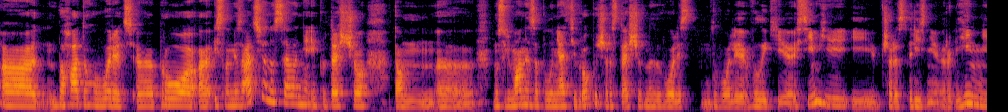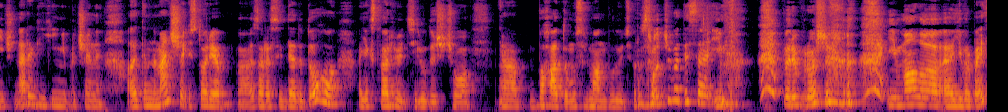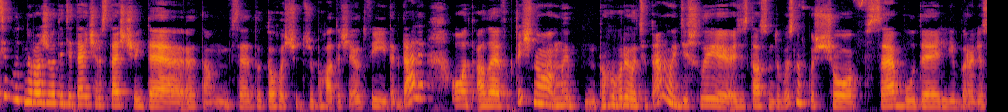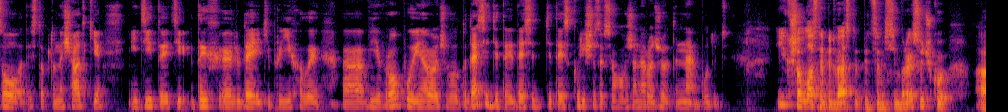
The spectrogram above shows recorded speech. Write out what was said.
багато говорять е, про е, ісламізацію населення і про те, що там мусульмани заполонять Європу через те, що в них доволі доволі великі сім'ї, і через різні релігійні чи нерелігійні причини. Але тим не менше, історія зараз йде до того, як стверджують ці люди, що багато мусульман будуть розроджуватися і перепрошую, і мало е, європейців будуть народжувати дітей через те, що йде е, там все до того, що дуже багато чайлдфрі і так далі. От, але фактично ми проговорили цю тему і дійшли зі Стасом до висновку, що все буде лібералізовуватись, тобто нащадки і діти ті, тих е, людей, які приїхали в Європу і народжували по 10 дітей, 10 дітей скоріше за всього вже народжувати не будуть. І якщо власне підвести під цим всім рисочку, е,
